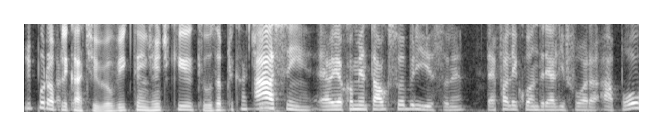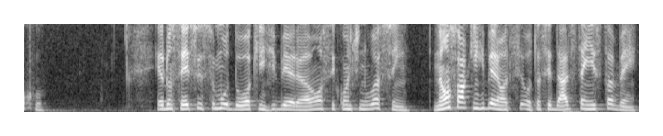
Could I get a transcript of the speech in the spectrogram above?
E por aplicativo? Eu vi que tem gente que, que usa aplicativo. Ah, sim. Eu ia comentar algo sobre isso, né? Até falei com o André ali fora há pouco. Eu não sei se isso mudou aqui em Ribeirão ou se continua assim. Não só aqui em Ribeirão, outras- cidades têm isso também.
